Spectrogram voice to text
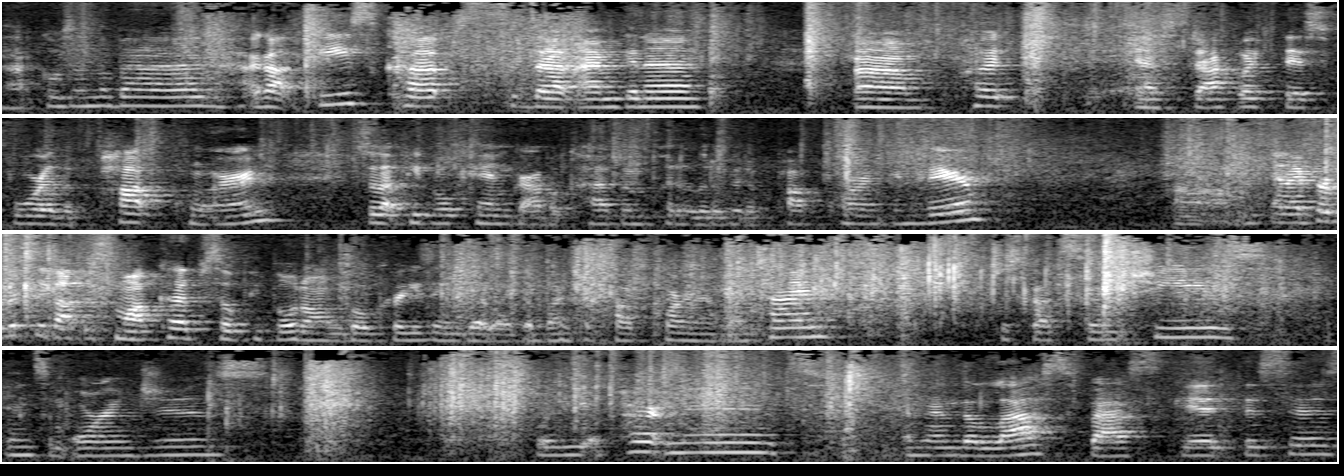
That goes in the bag. I got these cups that i'm gonna um, put in a stack like this for the popcorn so that people can grab a cup and put a little bit of popcorn in there. Um, and I purposely got the small cup so people don't go crazy and get like a bunch of popcorn at one time. Just got some cheese and some oranges for the apartment. And then the last basket, this is,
